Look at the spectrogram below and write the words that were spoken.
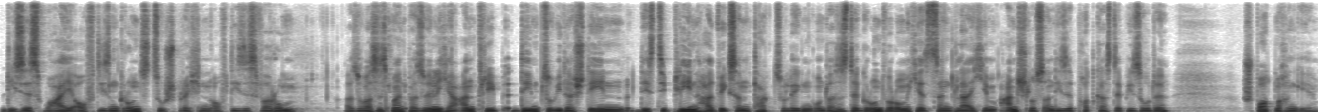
dieses Why, auf diesen Grund zu sprechen, auf dieses Warum. Also was ist mein persönlicher Antrieb, dem zu widerstehen, Disziplin halbwegs an den Tag zu legen? Und was ist der Grund, warum ich jetzt dann gleich im Anschluss an diese Podcast-Episode Sport machen gehe?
